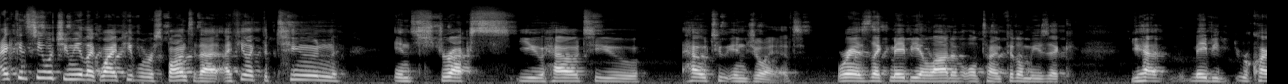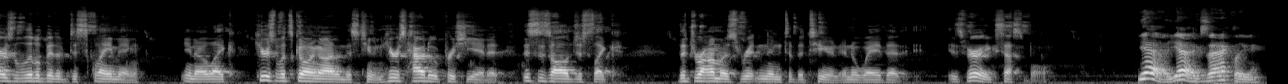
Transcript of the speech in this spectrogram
I, can see what you mean. Like why people respond to that. I feel like the tune instructs you how to how to enjoy it, whereas like maybe a lot of old time fiddle music, you have maybe requires a little bit of disclaiming. You know, like here's what's going on in this tune. Here's how to appreciate it. This is all just like the drama's written into the tune in a way that is very accessible. Yeah, yeah, exactly.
